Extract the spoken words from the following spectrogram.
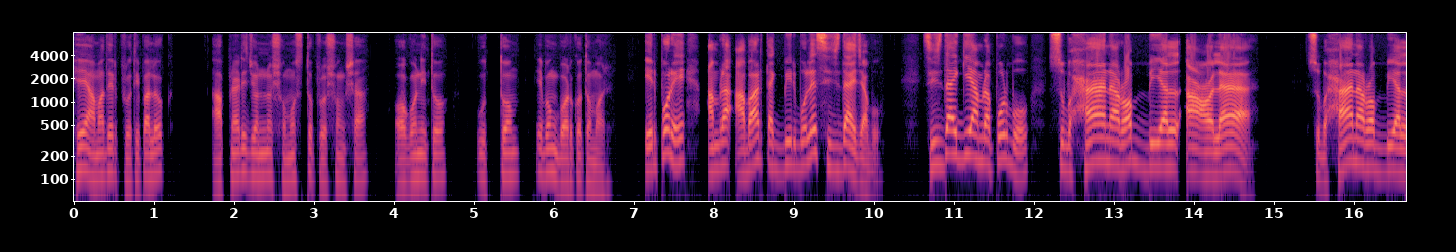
হে আমাদের প্রতিপালক আপনারই জন্য সমস্ত প্রশংসা অগণিত উত্তম এবং বরকতমর এরপরে আমরা আবার তাকবীর বলে সিজদায় যাব সিজদায় গিয়ে আমরা পড়ব সুবহানা রব্বিয়াল আলা সুবহানা রব্বিয়াল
